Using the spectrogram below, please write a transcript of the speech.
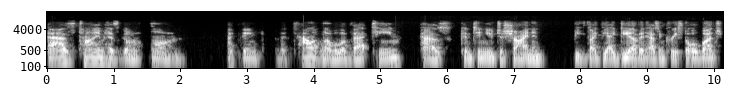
As time has gone on, I think the talent level of that team has continued to shine and be like the idea of it has increased a whole bunch.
